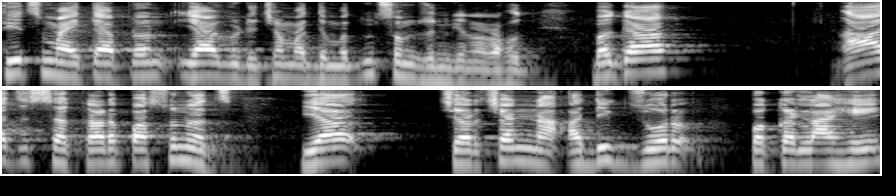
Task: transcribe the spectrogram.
तीच माहिती आपण या व्हिडिओच्या माध्यमातून समजून घेणार आहोत. बघा आज सकाळपासूनच या चर्चांना अधिक जोर पकडला आहे.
